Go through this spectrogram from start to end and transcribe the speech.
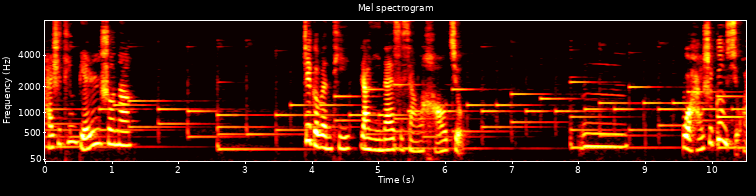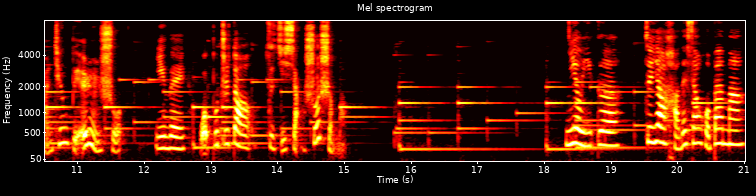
还是听别人说呢？这个问题让伊奈斯想了好久。嗯，我还是更喜欢听别人说，因为我不知道自己想说什么。你有一个最要好的小伙伴吗？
